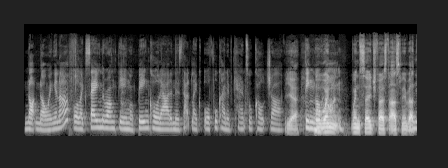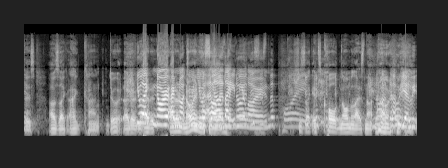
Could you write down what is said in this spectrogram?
not knowing enough. Or like saying the wrong thing or being called out, and there's that like awful kind of cancel culture Yeah. thing well, going when on. when Sage first asked me about this, I was like, I can't do it. I don't. You were I like, don't- "No, I I'm don't not know doing you a anything." And I solid. like, leave no, me this alone." is the point. She's like, it's called normalized, not knowing. no, yeah, literally.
